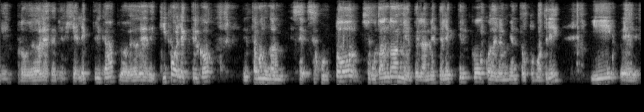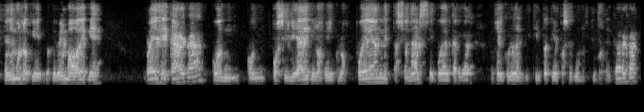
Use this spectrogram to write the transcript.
eh, proveedores de energía eléctrica, proveedores de equipo eléctrico, se, juntó, se ambientes, el ambiente eléctrico con el ambiente automotriz, y eh, tenemos lo que, lo que vemos ahora que es redes de carga con, con posibilidad de que los vehículos puedan estacionarse, puedan cargar los vehículos en distintos tiempos según los tipos de carga.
